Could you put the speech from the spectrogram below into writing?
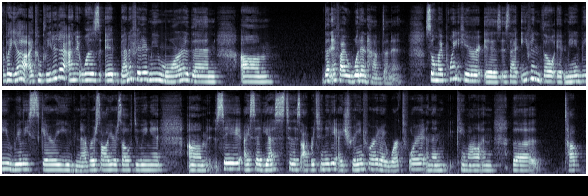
but yeah i completed it and it was it benefited me more than um, than if i wouldn't have done it. So my point here is is that even though it may be really scary you've never saw yourself doing it um, say i said yes to this opportunity i trained for it i worked for it and then came out and the top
